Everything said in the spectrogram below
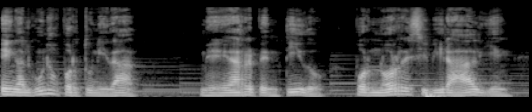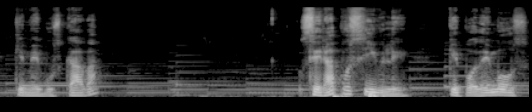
En alguna oportunidad me he arrepentido por no recibir a alguien que me buscaba. ¿Será posible que podemos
